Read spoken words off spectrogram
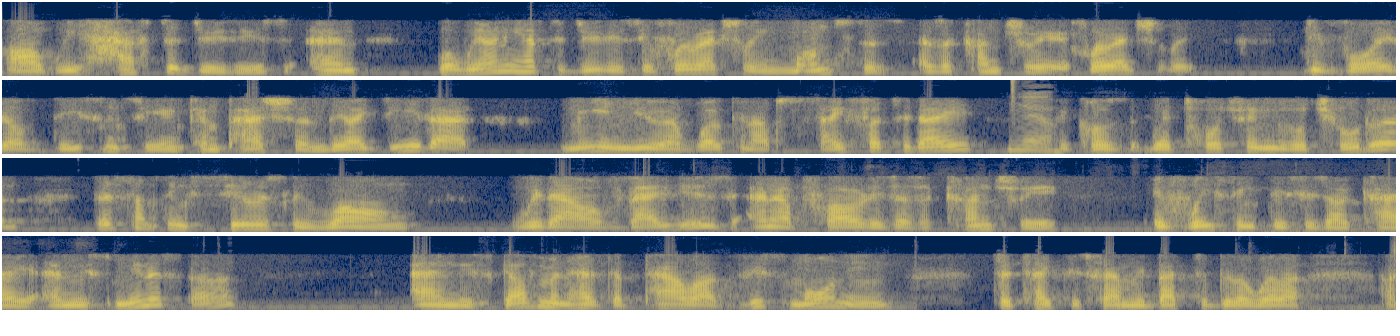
oh, we have to do this. And Well, we only have to do this if we're actually monsters as a country, if we're actually devoid of decency and compassion. The idea that me and you have woken up safer today Yeah. because we're torturing little children, there's something seriously wrong with our values and our priorities as a country if we think this is okay. And this minister and this government has the power this morning to take this family back to Biloela, a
